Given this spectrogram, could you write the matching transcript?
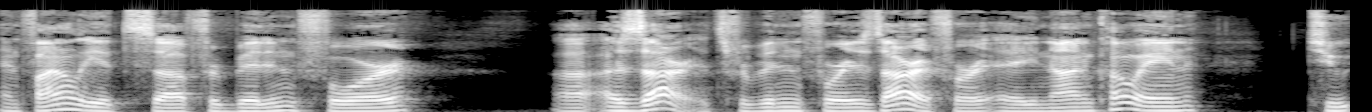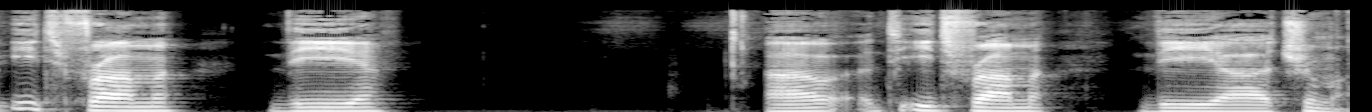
And finally, it's uh, forbidden for uh, azar. It's forbidden for azar, for a non Kohen, to eat from the uh, to eat from the uh, truma.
